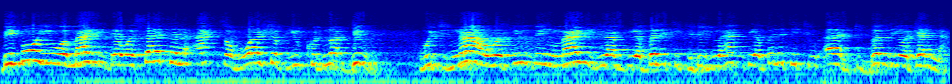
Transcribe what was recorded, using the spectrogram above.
Before you were married, there were certain acts of worship you could not do, which now with you being married, you have the ability to do. You have the ability to earn, to build your Jannah,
